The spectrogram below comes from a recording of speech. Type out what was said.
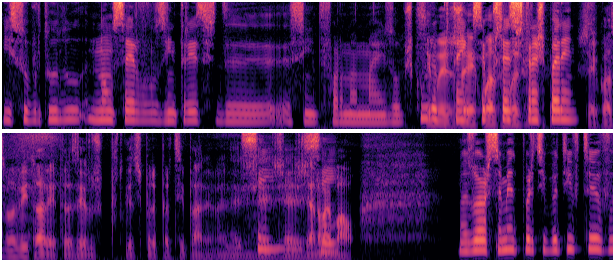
e, sobretudo, não serve os interesses de, assim, de forma mais obscura, sim, porque tem é que ser processos uma, transparentes. é quase uma vitória trazer os portugueses para participarem, é? Sim, já, já não é mau. Mas o orçamento participativo teve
